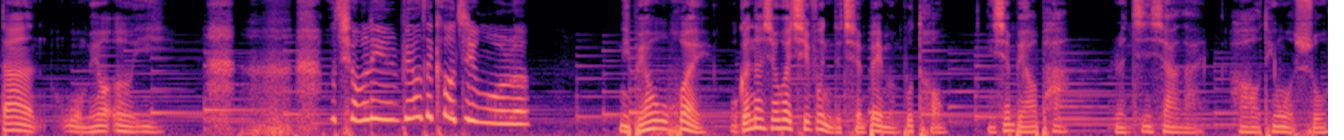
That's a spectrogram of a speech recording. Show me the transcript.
但我没有恶意。我求你不要再靠近我了。你不要误会，我跟那些会欺负你的前辈们不同。你先不要怕，冷静下来，好好听我说。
